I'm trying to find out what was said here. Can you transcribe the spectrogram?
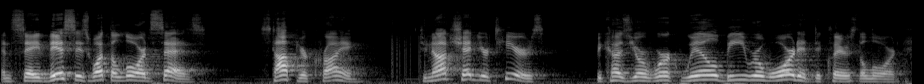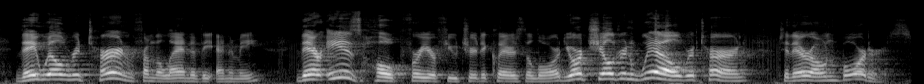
and say, This is what the Lord says Stop your crying. Do not shed your tears because your work will be rewarded, declares the Lord. They will return from the land of the enemy. There is hope for your future, declares the Lord. Your children will return to their own borders.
